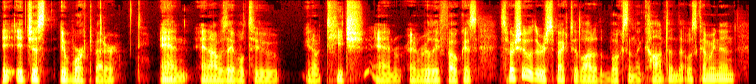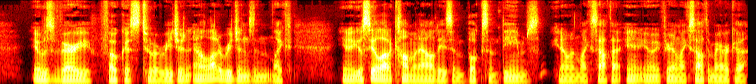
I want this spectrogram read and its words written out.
it, it just, it worked better. Yeah. And, and I was able to, you know, teach and, and really focus, especially with respect to a lot of the books and the content that was coming in it was very focused to a region and a lot of regions in like you know you'll see a lot of commonalities in books and themes you know in like south uh, you know if you're in like south america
